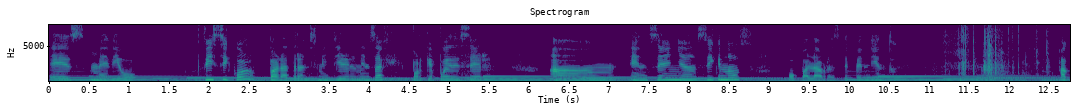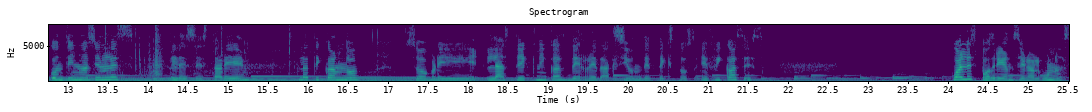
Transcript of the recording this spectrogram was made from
es medio físico para transmitir el mensaje, porque puede ser enseñas, signos o palabras, dependiendo. A continuación les, les estaré platicando sobre las técnicas de redacción de textos eficaces. ¿Cuáles podrían ser algunas?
